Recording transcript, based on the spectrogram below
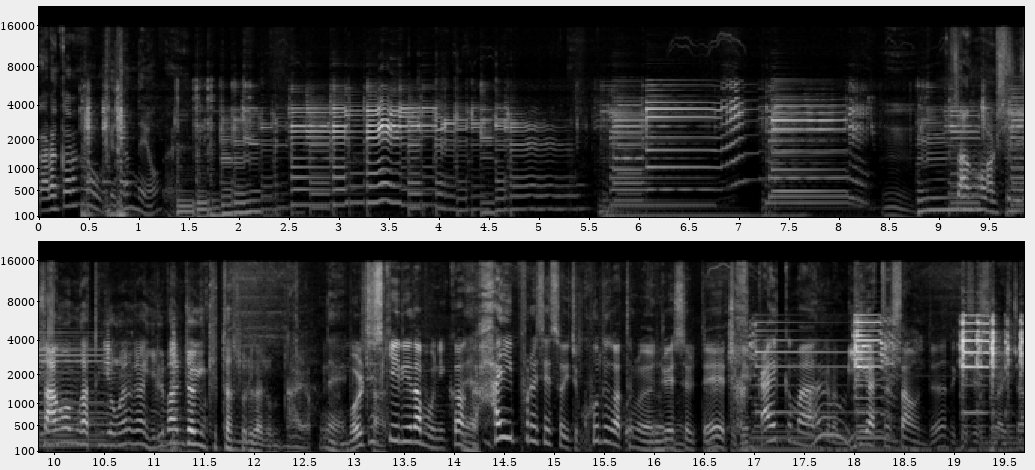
까랑까랑하고 괜찮네요. 음. 쌍hum 쌍hum 같은 경우에는 그냥 일반적인 기타 소리가 좀 나요. 네. multi scale이다 보니까 네. 그 high fret에서 이제 코드 같은 거 연주했을 때 네. 되게 깔끔한 그런 미리 같은 사운드 느끼실 수가 있죠.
